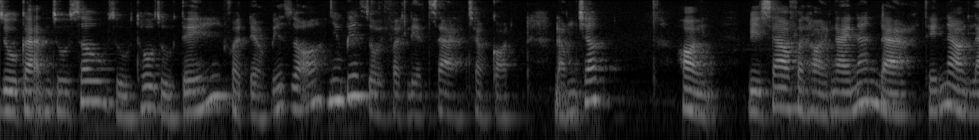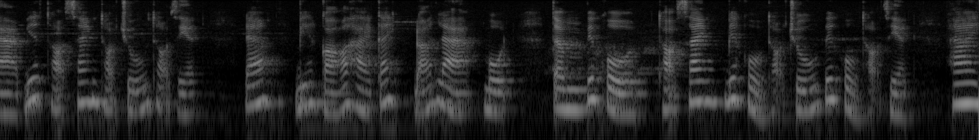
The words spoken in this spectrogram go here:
dù cạn, dù sâu, dù thô, dù tế, Phật đều biết rõ, nhưng biết rồi Phật liền xả, chẳng còn đắm chấp. Hỏi, vì sao Phật hỏi Ngài Nan Đà thế nào là biết thọ sanh, thọ trú thọ diệt? Đáp, biết có hai cách, đó là một Tâm biết khổ thọ sanh, biết khổ thọ trú biết khổ thọ diệt. Hai,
